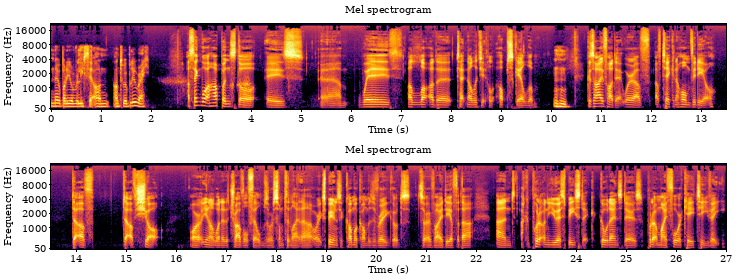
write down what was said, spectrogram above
nobody will release it on onto a Blu-ray. I think what happens though is um, with a lot of the technology, it'll upscale them. Because mm-hmm. I've had it where I've I've taken a home video that I've that I've shot, or you know one of the travel films or something like that, or Experience at Comic Con was a very good sort of idea for that. And I could put it on a USB stick, go downstairs, put it on my 4K TV,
